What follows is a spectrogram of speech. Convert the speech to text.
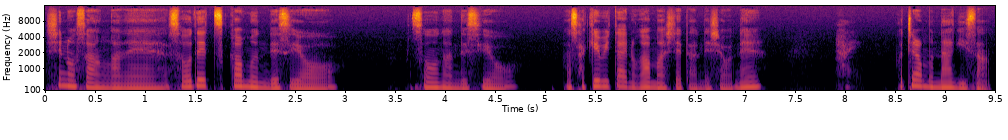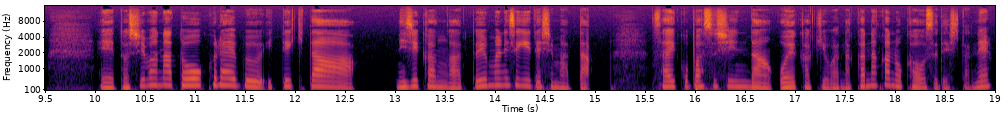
しのさんがね袖掴むんですよ。そうなんですよ、まあ、叫びたいの我慢してたんでしょうね。こちらもなぎさん。えー、年花トークライブ行ってきた。2時間があっという間に過ぎてしまった。サイコパス診断お絵かきはなかなかのカオスでしたね。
